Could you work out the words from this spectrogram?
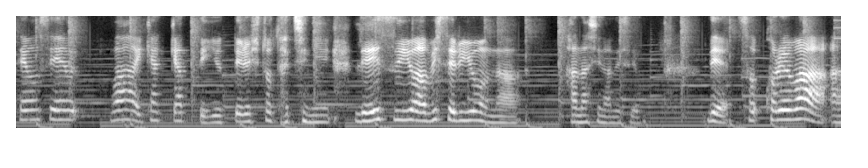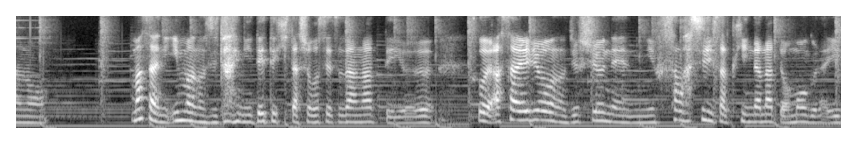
多様性はキャッキャって言ってる人たちに 冷水を浴びせるような話なんですよ。でこれはあのまさに今の時代に出てきた小説だなっていうごい浅井亮の10周年にふさわしい作品だなって思うぐらい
